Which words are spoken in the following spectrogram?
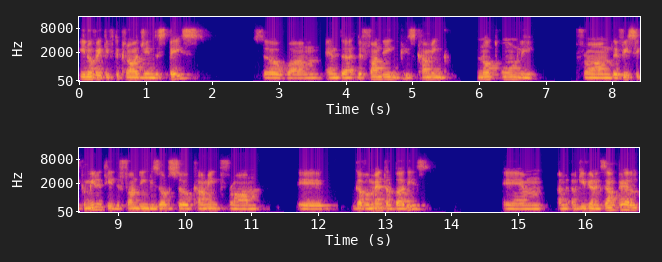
innovative technology in the space. So, um, and uh, the funding is coming not only from the VC community, the funding is also coming from uh, governmental bodies. Um, I'll, I'll, give you an example.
